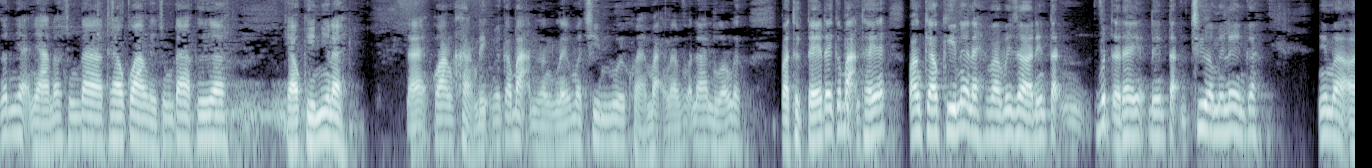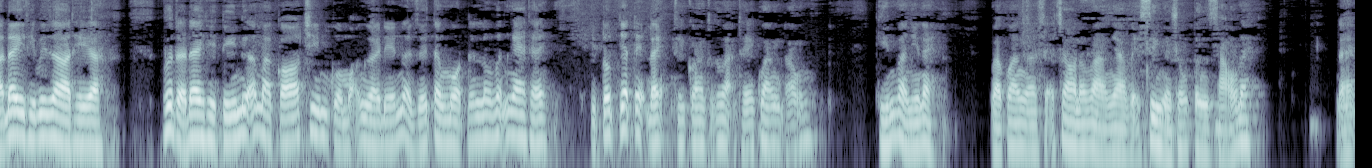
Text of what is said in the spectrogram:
Rất nhẹ nhàng thôi chúng ta theo quang thì chúng ta cứ ờ, kéo kín như này đấy, quang khẳng định với các bạn rằng nếu mà chim nuôi khỏe mạnh là vẫn ăn uống được. Và thực tế đây các bạn thấy quang kéo kín này này, và bây giờ đến tận, vứt ở đây, đến tận trưa mới lên cơ. Nhưng mà ở đây thì bây giờ thì à, vứt ở đây thì tí nữa mà có chim của mọi người đến ở dưới tầng 1 nên nó vẫn nghe thấy. Thì tốt nhất đấy đấy, thì quang, các bạn thấy quang đóng kín vào như này. Và quang à, sẽ cho nó vào nhà vệ sinh ở trong tầng 6 đây. Đấy.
